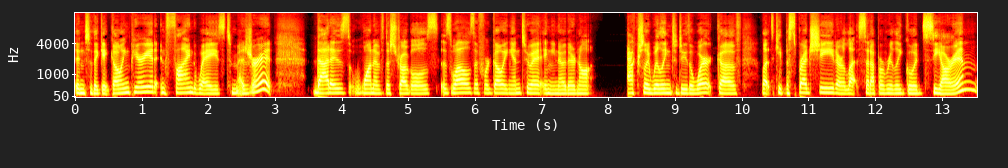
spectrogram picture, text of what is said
into the get going period and find ways to measure it. That is one of the struggles as well as if we're going into it and you know they're not actually willing to do the work of let's keep a spreadsheet or let's set up a really good CRM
